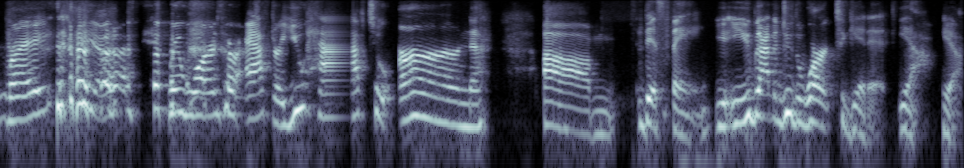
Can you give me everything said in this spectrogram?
right? rewards are after. You have to earn um this thing. You, you got to do the work to get it. Yeah. Yeah.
